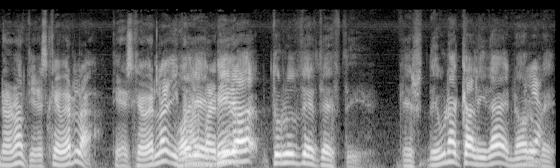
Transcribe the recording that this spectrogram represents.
No, no, tienes que verla. Tienes que verla y Oye, mira True Detective, que es de una calidad enorme,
